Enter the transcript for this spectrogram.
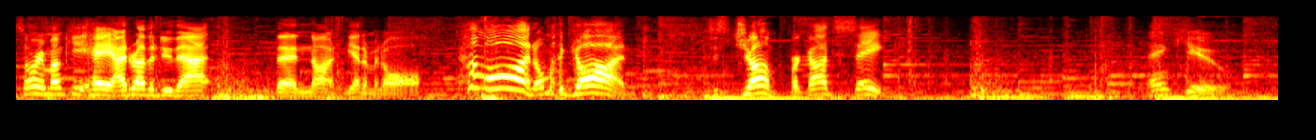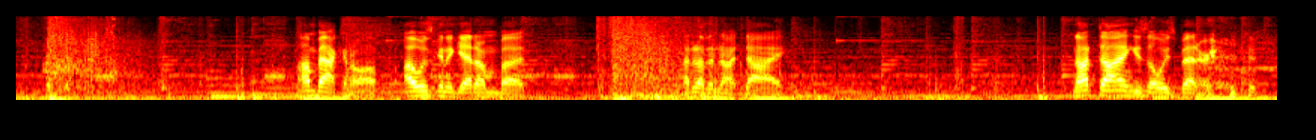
Sorry, monkey. Hey, I'd rather do that than not get him at all. Come on! Oh my god! Just jump, for God's sake. Thank you. I'm backing off. I was gonna get him, but I'd rather not die. Not dying is always better.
